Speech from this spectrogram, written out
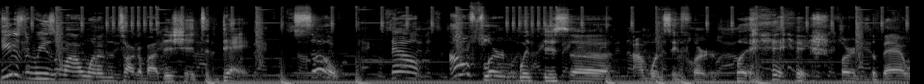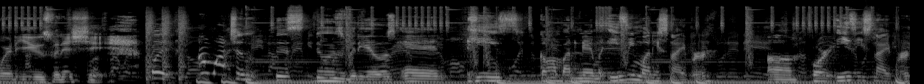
here's the reason why I wanted to talk about this shit today. So, now I'm flirting with this. Uh, I wouldn't say flirting, but flirting is a bad word to use for this shit. But I'm watching this dude's videos, and he's gone by the name of Easy Money Sniper, um, or Easy Sniper.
